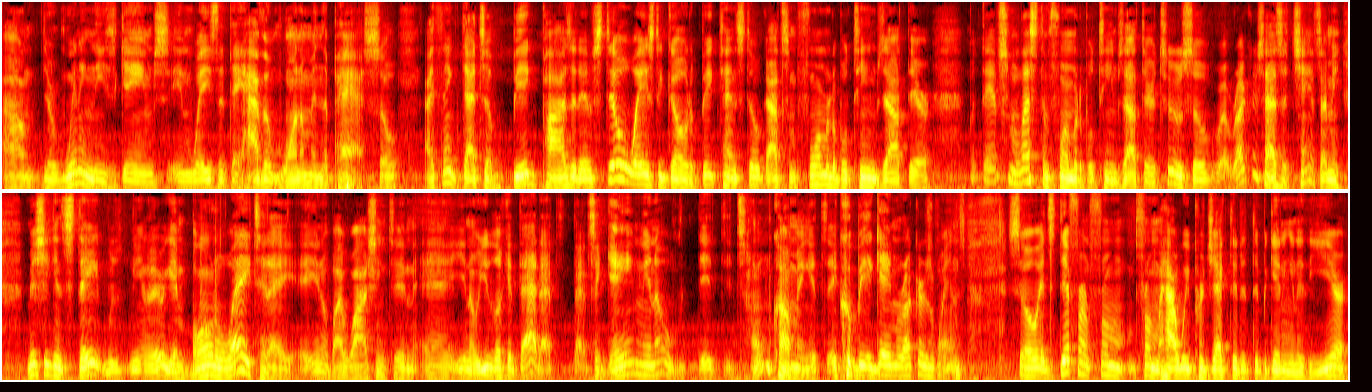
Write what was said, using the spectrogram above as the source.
Um, they're winning these games in ways that they haven't won them in the past. So I think that's a big positive. Still ways to go. The Big Ten still got some formidable teams out there, but they have some less than formidable teams teams out there too. So Rutgers has a chance. I mean, Michigan State was you know they were getting blown away today, you know, by Washington. And you know, you look at that. That's, that's a game. You know, it, it's homecoming. It could be a game Rutgers wins. So it's different from from how we projected at the beginning of the year.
